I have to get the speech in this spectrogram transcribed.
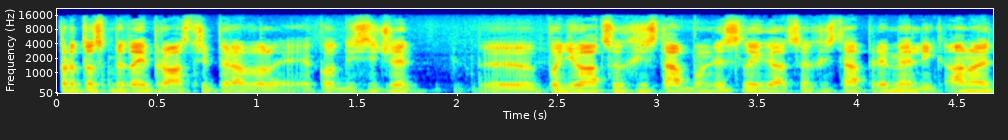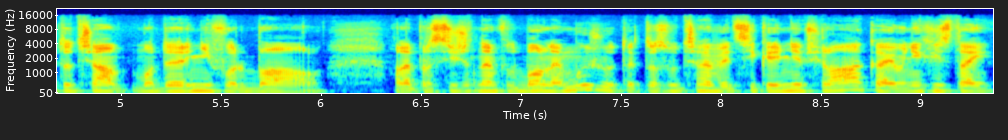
proto jsme tady pro vás připravili. Jako když si člověk uh, podívá, co chystá Bundesliga, co chystá Premier League, ano, je to třeba moderní fotbal, ale prostě, že ten fotbal nemůžu, tak to jsou třeba věci, které mě přilákají. Oni chystají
